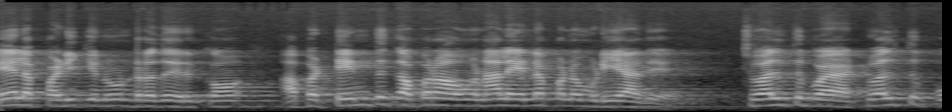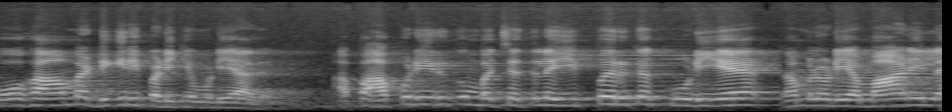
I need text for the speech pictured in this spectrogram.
மேலே படிக்கணுன்றது இருக்கும். அப்போ டென்த்துக்கு அப்புறம் அவங்களால என்ன பண்ண முடியாது? டுவெல்த்து ப டுவெல்த்து போகாமல் டிகிரி படிக்க முடியாது. அப்போ அப்படி இருக்கும் பட்சத்தில் இப்போ இருக்கக்கூடிய நம்மளுடைய மாநில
